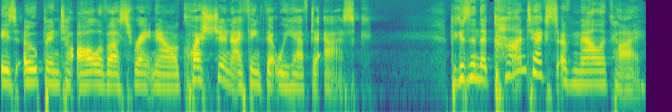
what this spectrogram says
is open to all of us right now, a question I think that we have to ask. Because in the context of Malachi,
